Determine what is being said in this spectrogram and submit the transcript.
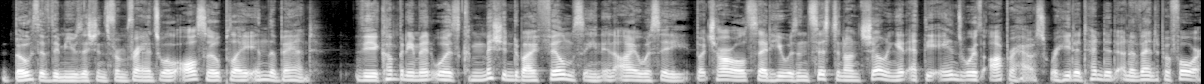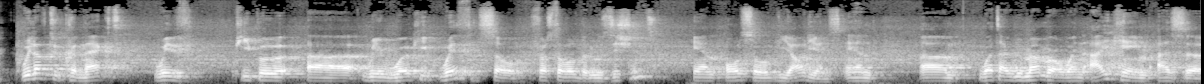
Both of the musicians from France will also play in the band. The accompaniment was commissioned by FilmScene in Iowa City, but Charles said he was insistent on showing it at the Ainsworth Opera House where he'd attended an event before. We love to connect with people uh, we're working with. So, first of all, the musicians and also the audience. And um, what I remember when I came as an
